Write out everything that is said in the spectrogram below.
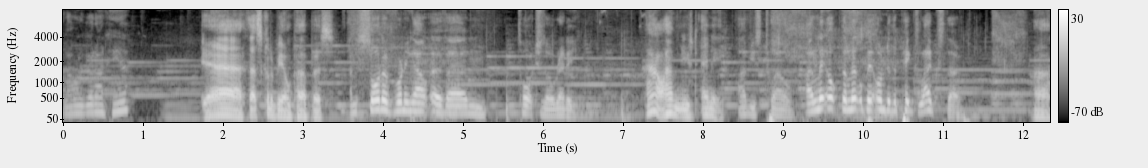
Do I want to go down here? Yeah, that's got to be on purpose. I'm sort of running out of um, torches already. How? I haven't used any. I've used 12. I lit up the little bit under the pig's legs, though. Uh,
